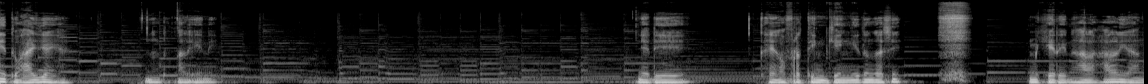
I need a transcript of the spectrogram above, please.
mungkin itu aja ya untuk kali ini. Jadi kayak overthinking gitu gak sih? Mikirin hal-hal yang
